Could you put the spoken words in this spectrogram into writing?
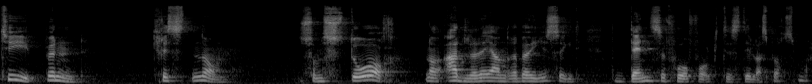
typen kristendom som står når alle de andre bøyer seg. Det er den som får folk til å stille spørsmål.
